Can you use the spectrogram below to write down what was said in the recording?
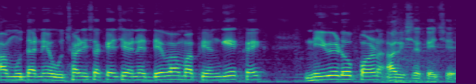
આ મુદ્દાને ઉછાળી શકે છે અને દેવા માફી અંગે કંઈક નિવેડો પણ આવી શકે છે.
